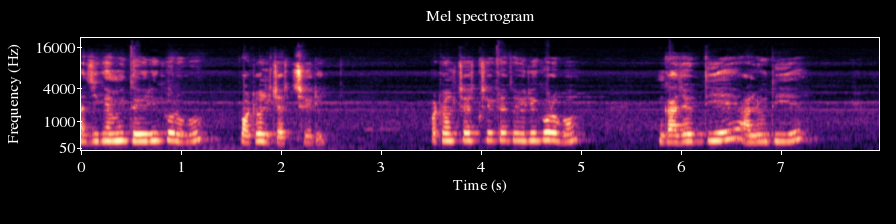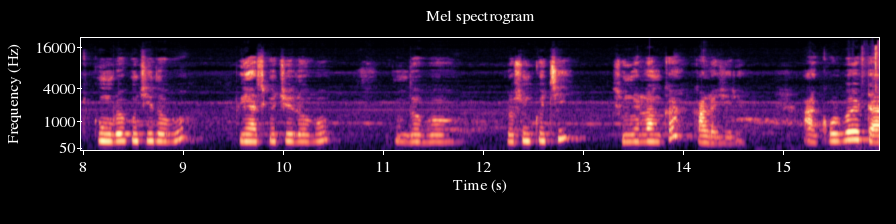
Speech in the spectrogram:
আজকে আমি তৈরি করব পটল চচ্চড়ি। পটল চচ্চড়িটা তৈরি করব, গাজর দিয়ে, আলু দিয়ে, কুমড়ো কুচি দেবো, পেঁয়াজ কুচি দেবো দেবো রসুন কুচি, শুকনো লঙ্কা, কালো জিরে। আর করব এটা,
